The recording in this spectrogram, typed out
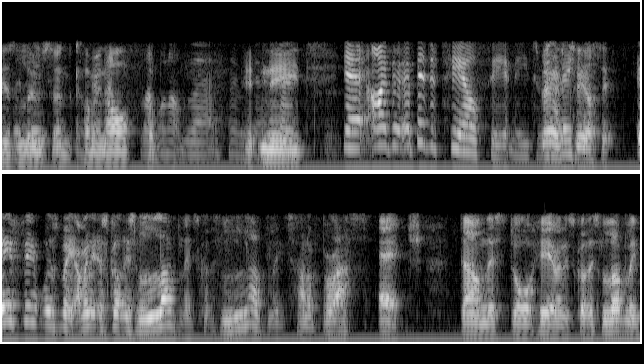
is of- loose and coming that, off. That one up there. there It go. So, needs yeah, either a bit of TLC. It needs really. bit of. TLC. If it was me, I mean, it's got this lovely, it's got this lovely kind of brass edge down this door here, and it's got this lovely,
